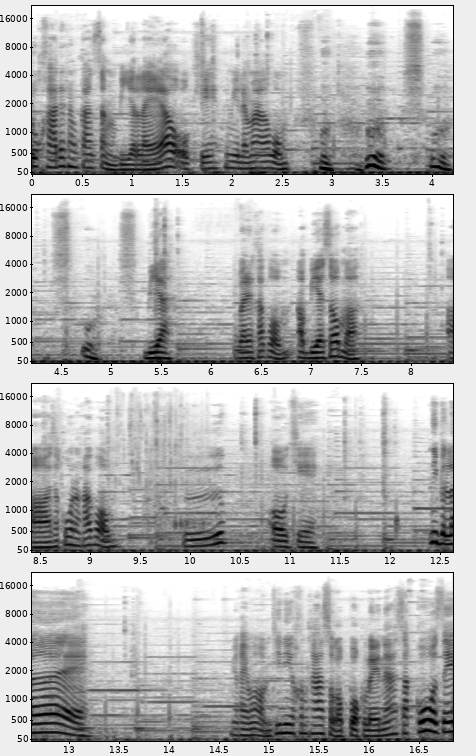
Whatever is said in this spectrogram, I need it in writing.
ลูกค้าได้ทำการสั่งเบียร์แล้ว โอเค ไม่มีอะไรมากครับผมเบียร์ไปเลยครับผม เอาเบียร์ส้มเหรออ๋อสักครู่นะครับผมปึ๊บ โอเค นี่ไปเลย มีใครมาผมที่นี่ค่อนข้างสกปรกเลยนะ สักครู่สิ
